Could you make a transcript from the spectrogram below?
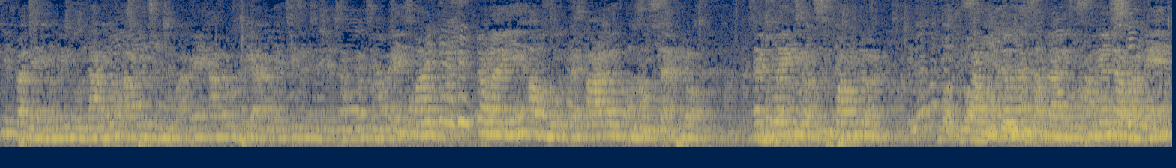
ဖြစ်ပါတယ်ဝင်ကိုလာပြီးအားပေးခြင်းဖြစ်ပါတယ်။အားလုံးကိုပြရတာလည်းကျေးဇူးတင်တဲ့အကြောင်းပြောချင်ပါတယ်။ကျွန်တော်တို့တော်လိုင်းရင်အောင်ဖို့အတွက်အားလုံးပေါ့နော်ဆက်ပြီးတော့လက်တွဲပြီးတော့စပေါင်းပြီးတော့ဆောင်ရတုံးနဲ့ဆောင်တာလေးဆောင်ရကြပါမယ်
